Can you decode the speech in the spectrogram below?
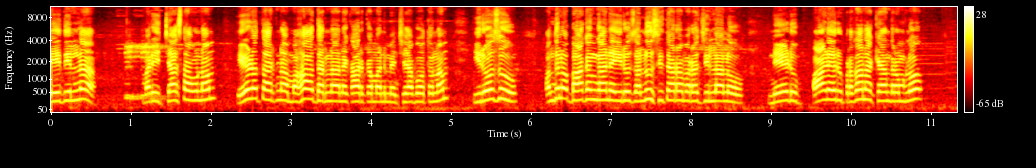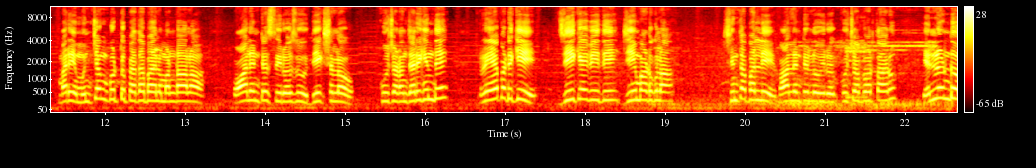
తేదీలన మరి చేస్తూ ఉన్నాం. ఏడో తారీఖున మహాధర్నా అనే కార్యక్రమాన్ని మేము చేయబోతున్నాం. ఈరోజు అందులో భాగంగానే ఈరోజు అల్లూరు సీతారామరాజు జిల్లాలో నేడు పాడేరు ప్రధాన కేంద్రంలో మరి ముంచంగుట్టు పెద్దబయలు మండల వాలంటీర్స్ ఈరోజు దీక్షలో కూర్చోవడం జరిగింది. రేపటికి జీకే వీధి జీమడుగుల చింతపల్లి వాలంటీర్లు ఈరోజు కూర్చోబడతారు. ఎల్లుండు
